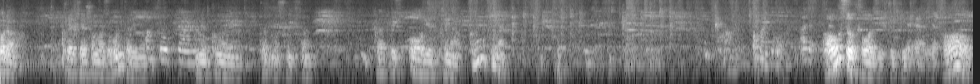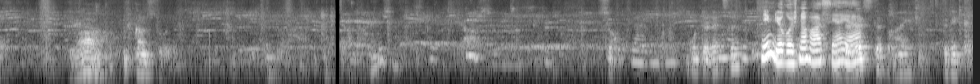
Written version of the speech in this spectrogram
Oder? Fällt ja schon mal so runter hier. Ach so, klein. Ne, guck mal hier. Das muss nicht sein. Das ist. Auch so vorsichtig hier, ehrlich. Oh. Ja, ganz toll. So. Und der letzte? Nimm dir ruhig noch was, ja, Der ja. letzte Brei für den Kleinen.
